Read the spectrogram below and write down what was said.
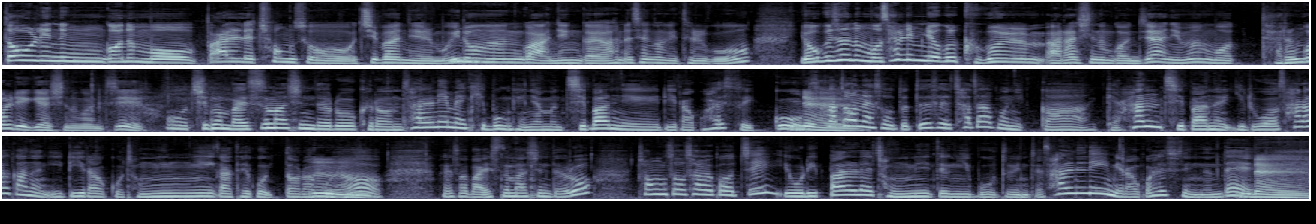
떠올리는 거는 뭐 빨래, 청소, 집안일 뭐 이런 음. 거 아닌가요 하는 생각이 들고 여기서는 뭐 살림력을 그걸 말하시는 건지 아니면 뭐 다른 걸 얘기하시는 건지? 어 지금 말씀하신 대로 그런 살림의 기본 개념은 집안일이라고 할 수 있고 네. 사전에 서도 뜻을 찾아보니까 이렇게 한 집안을 이루어 살아가는 일이라고 정 정리가 되고 있더라고요. 음. 그래서 말씀하신 대로 청소, 설거지, 요리, 빨래, 정리 등이 모두 이제 살림이라고 할 수 있는데 네.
